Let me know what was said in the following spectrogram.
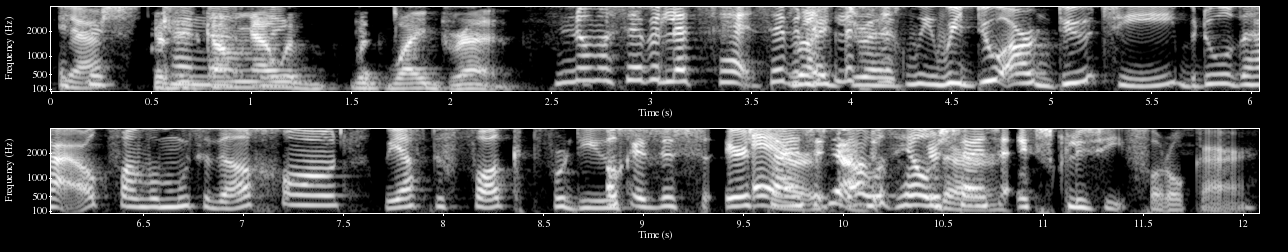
If Ja. Because he's coming out like- with, with white dreads. No, maar ze hebben, let, ze, ze hebben Right, letterlijk gezegd, we, we do our duty. Bedoelde hij ook van, we moeten wel gewoon, we have to fuck to produce Oké, dus eerst zijn, ze, Dus was helder. eerst zijn ze exclusief voor elkaar.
